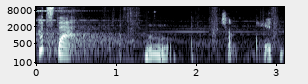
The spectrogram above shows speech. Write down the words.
What's that? Ooh, something hidden.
